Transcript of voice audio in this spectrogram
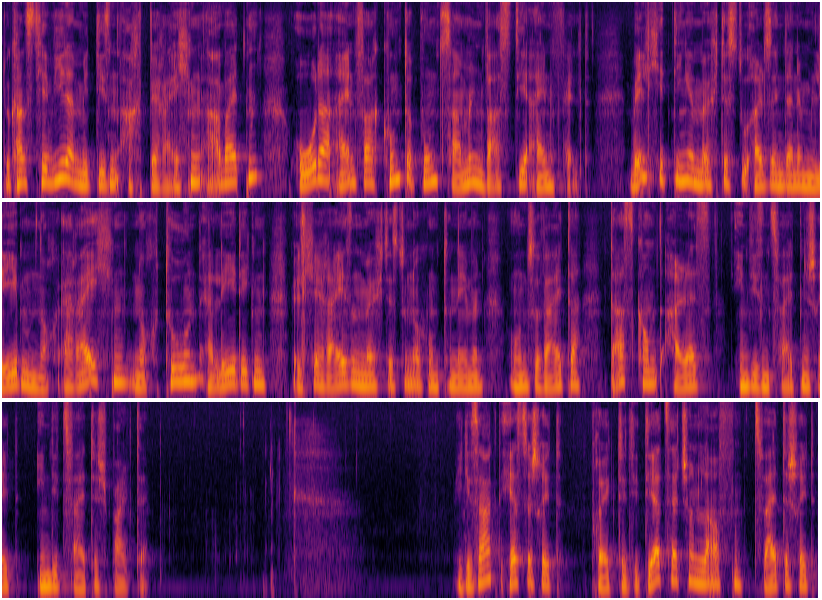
Du kannst hier wieder mit diesen acht Bereichen arbeiten oder einfach kunterbunt sammeln, was dir einfällt. Welche Dinge möchtest du also in deinem Leben noch erreichen, noch tun, erledigen? Welche Reisen möchtest du noch unternehmen und so weiter? Das kommt alles in diesen zweiten Schritt, in die zweite Spalte. Wie gesagt, erster Schritt, Projekte, die derzeit schon laufen. Zweiter Schritt,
